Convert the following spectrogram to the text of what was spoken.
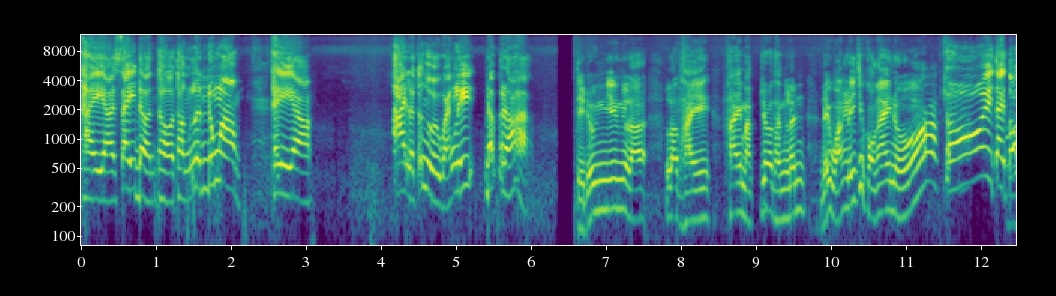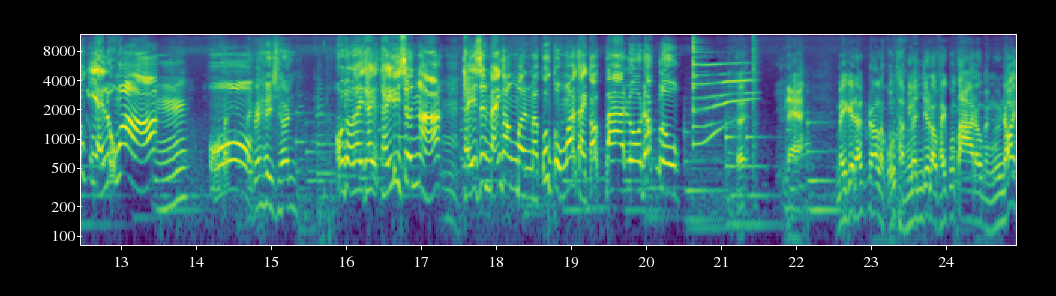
Thầy à, xây đền thờ thần linh đúng không? Thì à, ai là cái người quản lý đất ở đó à thì đương nhiên là là thầy thay mặt cho thần linh để quản lý chứ còn ai nữa. Trời ơi thầy tốt như vậy luôn á hả? Ừ. Ồ. Thầy phải hy sinh. Ôi trời thầy, thầy, thầy hy sinh hả? Thầy hy sinh bản thân mình mà cuối cùng á thầy có ba lô đất luôn. Ê, nè mấy cái đất đó là của thần linh chứ đâu phải của ta đâu mà ngươi nói.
